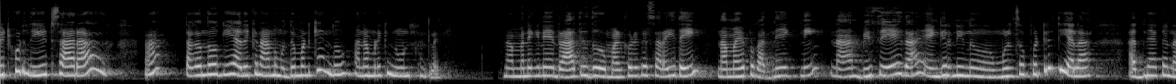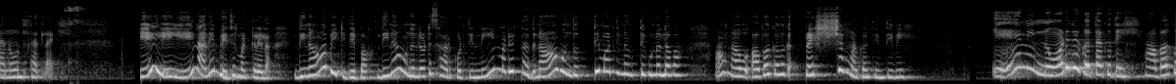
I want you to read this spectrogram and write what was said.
ಬಿಟ್ಕೊಡಿ ನೀಟ್ ಸಾರ. ತಗೊಂಡ್ ತಗೊಂಡೋಗಿ ಅದಕ್ಕೆ ನಾನು ಮುದ್ದೆ ಮಾಡ್ಕೊಂಡು ಅನ್ನ ನೂನ್ ನೋಡ್ಕೊಂಡ್ಲೆ ನಮ್ಮ ಮನೆಗೆ ರಾತ್ರಿದು ಮಾಡ್ಕೊಂಡಿದ್ದೆ ಸರ ಇದೆ. ನಮ್ಮ ಅಯ್ಯಪ್ಪಗೆ ಅದನ್ನೇ ಇಟ್ನಿ. ನಾನು ಬಿಸಿ ಇದ ಹೆಂಗಿರ್ ನೀನು ಮುಳ್ಸೋಗ್ಬಿಟ್ಟಿರ್ತೀಯಲ್ಲ ಅದನ್ನಾಕ ನಾನು ನೂನ್ ಏ ಏ, ನಾನೇ ಬೇಜಾರು ಮಾಡ್ಕೊಳ್ಳಿಲ್ಲ ದಿನಾ ಬೇಕಿದೆ ಬಾ. ದಿನ ಒಂದೊಂದು ಲೋಟ ಸಾರು ಕೊಡ್ತೀನಿ. ನೀನು ಮಾಡಿರ್ತೀನಿ ಅದು? ನಾವು ಒಂದು ಹೊತ್ತಿ ಮಾಡ್ತೀನಿ ಅಂತ ತಿಳ್ಕೊಂಡಲ್ಲವ ನಾವು ಅವಾಗ ಅವಾಗ ಫ್ರೆಶ್ ಆಗಿ ಮಾಡ್ಕೊಂಡು ತಿಂತೀವಿ. ಏ ನೀನ್ ನೋಡಿದ್ರೆ ಗೊತ್ತಾಗುತ್ತೆ ಅವಾಗ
